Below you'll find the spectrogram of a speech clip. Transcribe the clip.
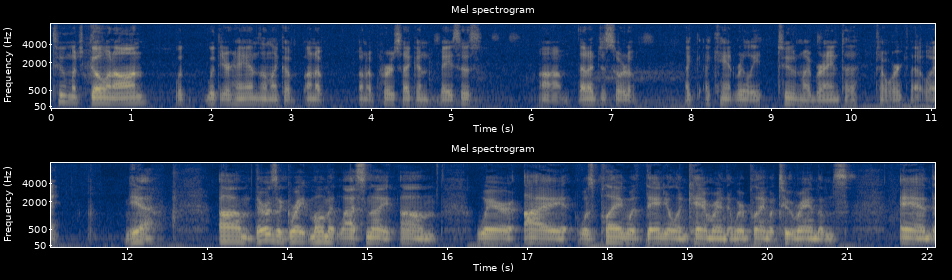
too much going on with your hands on like a on a on a per second basis um, that I just sort of I, I can't really tune my brain to to work that way. Yeah, um, there was a great moment last night um, where I was playing with Daniel and Cameron, and we were playing with two randoms. And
